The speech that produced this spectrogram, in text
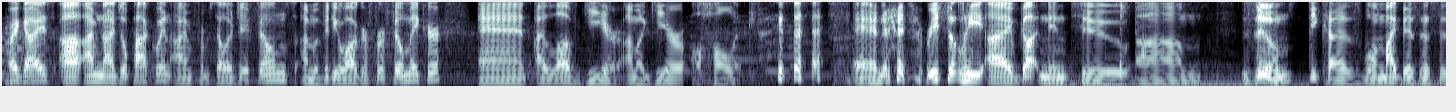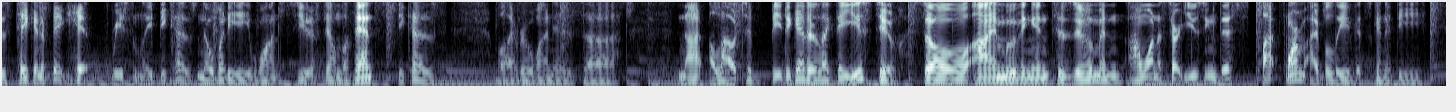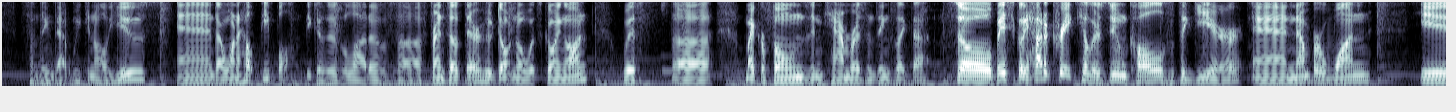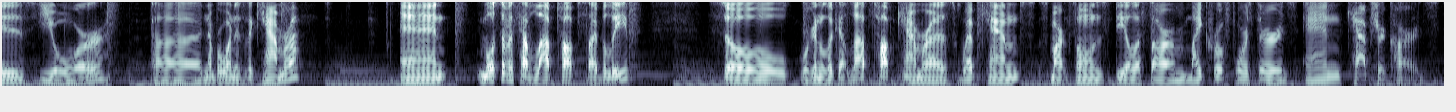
All right, guys, uh, I'm Nigel Paquin. I'm from StellerJay Films. I'm a videographer, filmmaker, and I love gear. I'm a gear-aholic. and recently I've gotten into um, Zoom because, well, my business has taken a big hit recently because nobody wants you to film events because, well, everyone is uh, not allowed to be together like they used to. So I'm moving into Zoom and I want to start using this platform. I believe it's going to be something that we can all use. And I want to help people because there's a lot of uh, friends out there who don't know what's going on with uh, microphones and cameras and things like that. So basically, how to create killer Zoom calls, the gear. And number one is your, uh, number one is the camera. And most of us have laptops, I believe. So we're going to look at laptop cameras, webcams, smartphones, DSLR, micro four thirds, and capture cards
